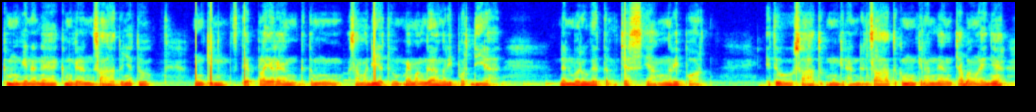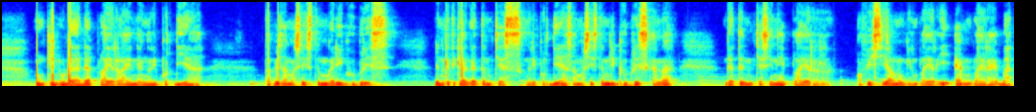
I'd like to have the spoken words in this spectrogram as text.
Kemungkinannya kemungkinan salah satunya tuh mungkin setiap player yang ketemu sama dia tuh memang gak nge-report dia. Dan baru Gotham Chess yang nge-report. Itu salah satu kemungkinan. Dan salah satu kemungkinan yang cabang lainnya mungkin udah ada player lain yang nge-report dia tapi sama sistem gak digubris. Dan ketika Gotham Chess nge-report dia sama sistem digubris karena Gotham Chess ini player official mungkin player IM player hebat.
